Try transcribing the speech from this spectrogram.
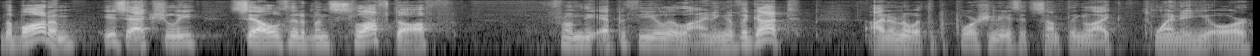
the bottom is actually cells that have been sloughed off from the epithelial lining of the gut. I don't know what the proportion is, it's something like 20 or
